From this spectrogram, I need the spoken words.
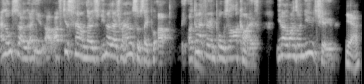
and also uh, you know, I've just found those you know those rehearsals they put up. I don't know if they're in Paul's archive You know the ones on YouTube. Yeah,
